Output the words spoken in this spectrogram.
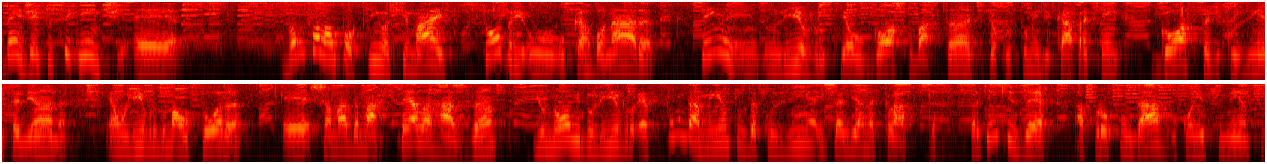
Bem, gente, o seguinte, é... vamos falar um pouquinho aqui mais sobre o, o carbonara. Tem um, um, livro que eu gosto bastante, que eu costumo indicar para quem gosta de cozinha italiana. É um livro de uma autora é, chamada Marcela Razan e o nome do livro é Fundamentos da Cozinha Italiana Clássica. Para quem quiser aprofundar o conhecimento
